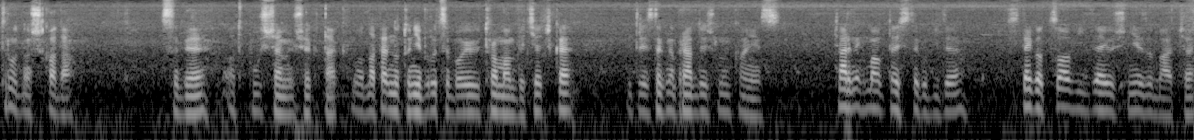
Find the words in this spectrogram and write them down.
Trudno, szkoda. Sobie odpuszczam już jak tak. Bo na pewno tu nie wrócę, bo jutro mam wycieczkę. I to jest tak naprawdę już mój koniec. Czarnych małp też z tego widzę. Z tego co widzę już nie zobaczę.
